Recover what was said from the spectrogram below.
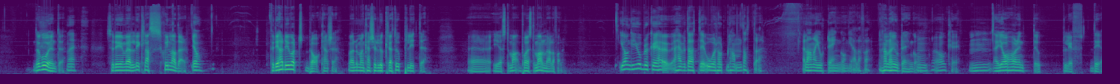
det går ju inte. nej. Så det är ju en väldig klasskillnad där. Jo, För det hade ju varit bra kanske. Då hade man kanske luckrat upp lite. Eh, i Östermalm, på Östermalm i alla fall. Jan Guillou brukar ju hä- hävda att det är oerhört blandat där. Eller han har gjort det en gång i alla fall. Han har gjort det en gång. Mm. Ja, Okej. Mm, nej, jag har inte upplevt det.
